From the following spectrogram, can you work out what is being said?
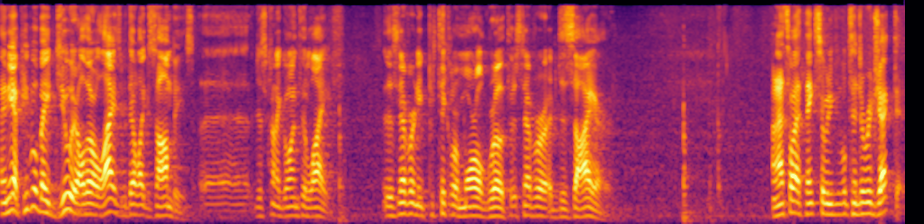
And yeah, people may do it all their lives, but they're like zombies, uh, just kind of going through life. There's never any particular moral growth. There's never a desire. And that's why I think so many people tend to reject it.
